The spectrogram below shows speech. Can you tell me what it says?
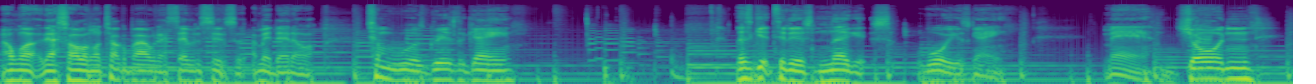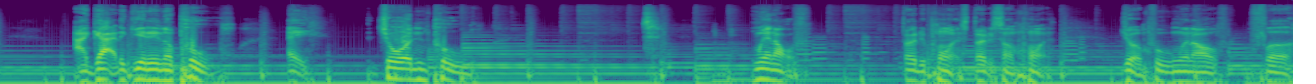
I want that's all I'm gonna talk about with that seven six. I mean that um Timberwolves Grizzly game. Let's get to this Nuggets Warriors game. Man, Jordan, I got to get in a pool. Hey, Jordan Poole went off 30 points, 30 some points. Jordan Poole went off for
